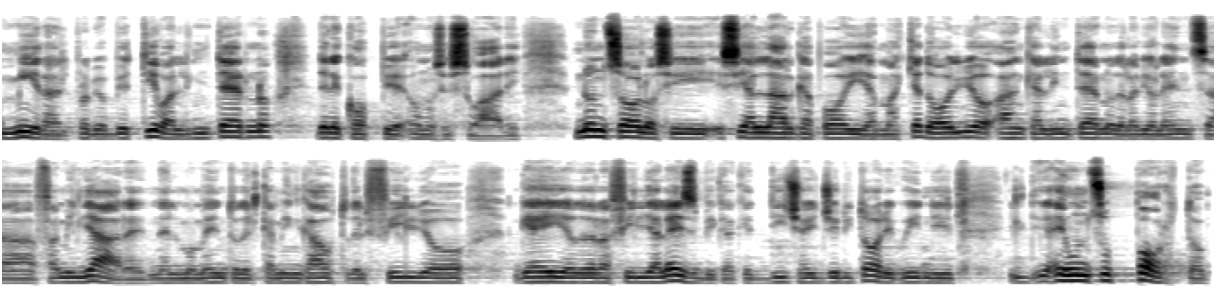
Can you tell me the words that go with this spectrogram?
mira il proprio obiettivo all'interno delle coppie omosessuali. Non solo si, si allarga poi a macchia d'olio anche all'interno della violenza familiare, nel momento del coming out del figlio gay o della figlia lesbica che dice ai genitori, quindi è un supporto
